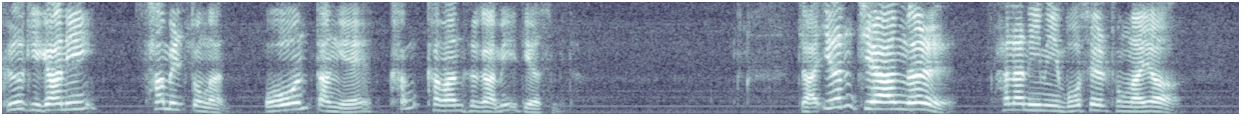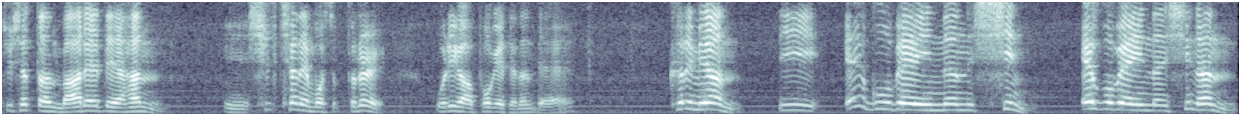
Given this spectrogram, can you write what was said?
그 기간이 3일 동안 온 땅에 캄캄한 흑암이 되었습니다. 자, 이런 재앙을 하나님이 모세를 통하여 주셨던 말에 대한 이 실천의 모습들을 우리가 보게 되는데 그러면 이 애굽에 있는 신, 애굽에 있는 신은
